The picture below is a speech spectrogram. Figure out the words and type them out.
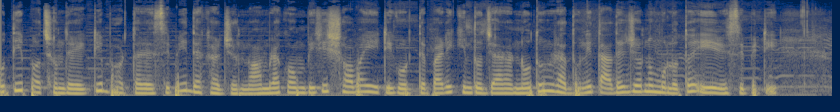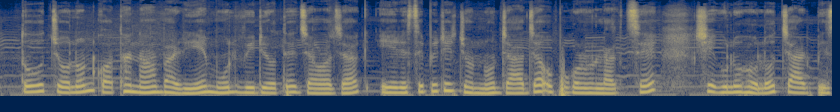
অতি পছন্দের একটি ভর্তা রেসিপি দেখার জন্য। আমরা কম বেশি সবাই এটি করতে পারি, কিন্তু যারা নতুন রাঁধুনি, তাদের জন্য মূলত এই রেসিপিটি তো চলুন কথা না বাড়িয়ে মূল ভিডিওতে যাওয়া যাক। এই রেসিপিটির জন্য যা যা উপকরণ লাগছে, সেগুলো হলো চার পিস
